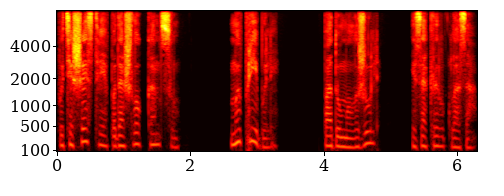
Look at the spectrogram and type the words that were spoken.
Путешествие подошло к концу. Мы прибыли, подумал Жуль и закрыл глаза.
